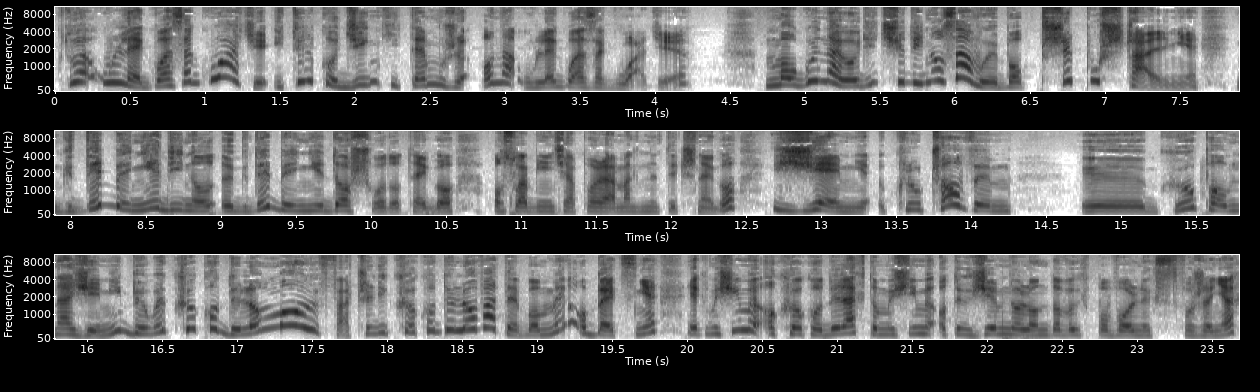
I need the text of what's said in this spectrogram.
która uległa zagładzie. I tylko dzięki temu, że ona uległa zagładzie, mogły narodzić się dinozaury, bo przypuszczalnie, gdyby nie, dino, gdyby nie doszło do tego osłabnięcia pola magnetycznego, Ziemię, kluczowym grupą na ziemi były krokodylomorfa, czyli krokodylowate, bo my obecnie, jak myślimy o krokodylach, to myślimy o tych ziemnolądowych, powolnych stworzeniach,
